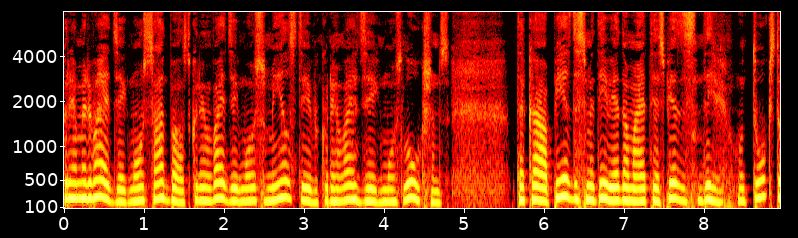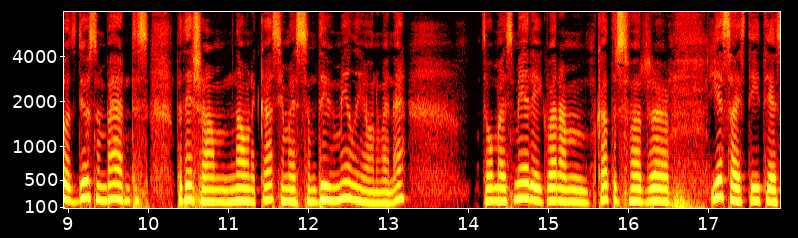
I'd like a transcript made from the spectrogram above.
kuriem ir vajadzīga mūsu atbalsts, kuriem ir vajadzīga mūsu mīlestība, kuriem ir vajadzīga mūsu lūgšanas. Tā kā 52, iedomājieties, 52 un 1200 bērni, tas patiešām nav nekas, ja mēs esam 2 miljoni, vai ne? Uh, To mēs mierīgi varam, katrs var uh, iesaistīties,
